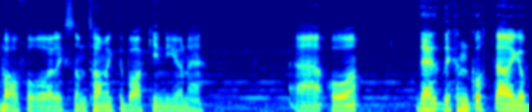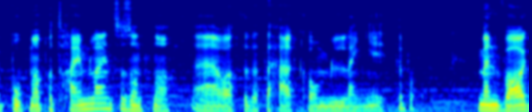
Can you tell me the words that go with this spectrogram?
Bare for å liksom ta meg tilbake i ny og ne. Eh, og det, det kan godt være jeg har bomma på timelines og sånt nå, eh, og at dette her kom lenge etterpå. Men var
